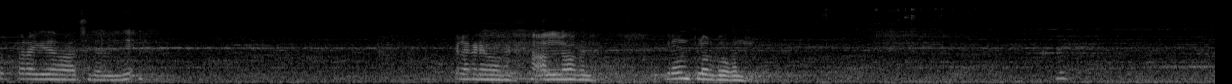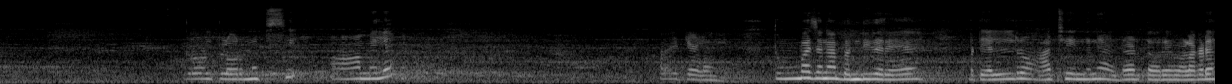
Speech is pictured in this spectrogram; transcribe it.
ಸೂಪರಾಗಿದೆ ವಾಚ್ ಇದೆ ಇಲ್ಲಿ. ಕೆಳಗಡೆ ಹೋಗೋಣ, ಅಲ್ಲಿ ಹೋಗೋಣ ಗ್ರೌಂಡ್ ಫ್ಲೋರ್ಗೆ ಹೋಗೋಣ. ಗ್ರೌಂಡ್ ಫ್ಲೋರ್ ಮುಗಿಸಿ, ಆಮೇಲೆ ರೈಟ್ ಹೇಳೋಣ. ತುಂಬ ಜನ ಬಂದಿದ್ದಾರೆ ಬಟ್ ಎಲ್ಲರೂ ಆಚೆಯಿಂದನೇ ಅಡ್ಡಾಡ್ತವ್ರೆ. ಒಳಗಡೆ,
